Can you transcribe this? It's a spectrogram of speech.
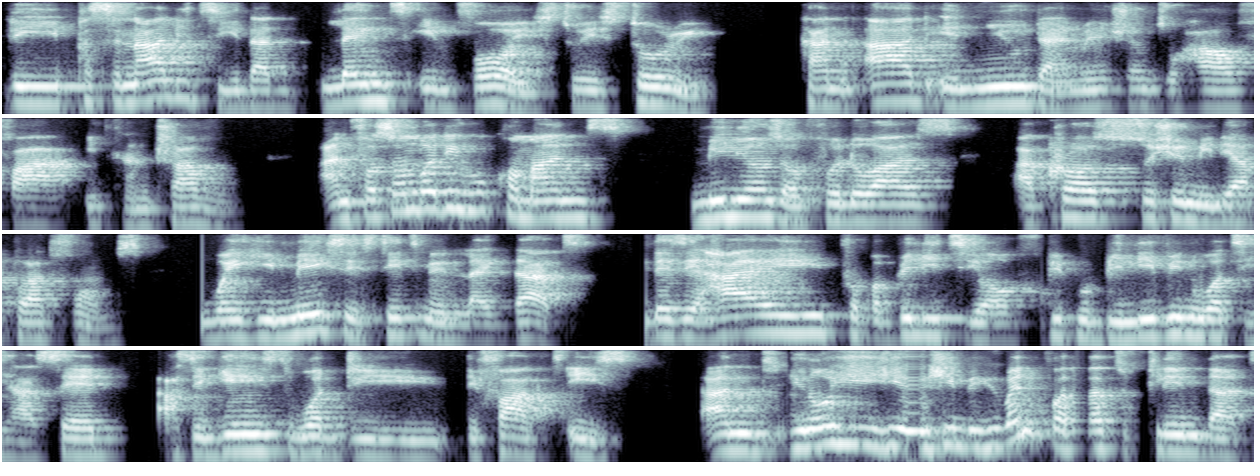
the personality that lends a voice to a story can add a new dimension to how far it can travel. And for somebody who commands millions of followers across social media platforms, when he makes a statement like that, there's a high probability of people believing what he has said as against what the, the fact is. And you know, he, he, he went further to claim that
